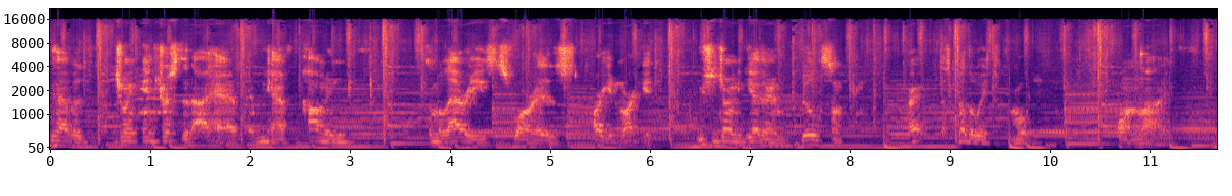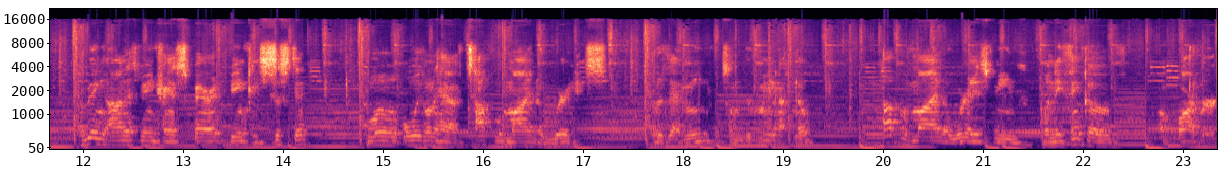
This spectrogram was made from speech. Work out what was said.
we have a joint interest that I have, and we have common similarities as far as target market. We should join together and build something, right? That's another way to promote it online. Being honest, being transparent, being consistent, we're always going to have top of mind awareness. What does that mean? Some people may not know. Top of mind awareness means when they think of a barber,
